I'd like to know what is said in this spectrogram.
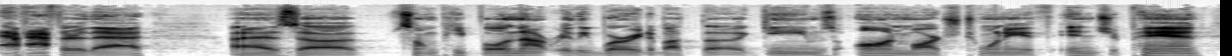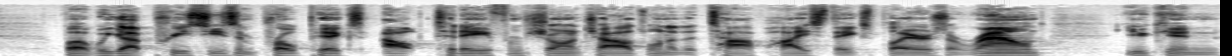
after that as uh, some people are not really worried about the games on March 20th in Japan. But we got preseason pro picks out today from Sean Childs, one of the top high stakes players around. You can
